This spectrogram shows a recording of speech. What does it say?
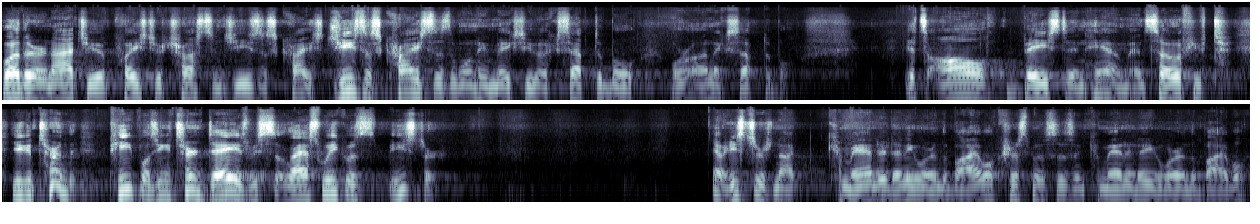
whether or not you have placed your trust in Jesus Christ. Jesus Christ is the one who makes you acceptable or unacceptable. It's all based in Him. And so if you, t- you can turn peoples, you can turn days. We, last week was Easter. You know, Easter's not commanded anywhere in the Bible. Christmas isn't commanded anywhere in the Bible.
